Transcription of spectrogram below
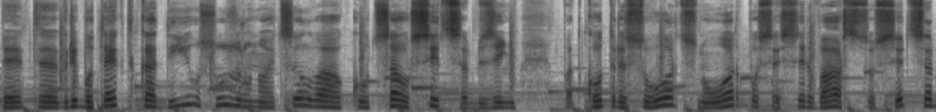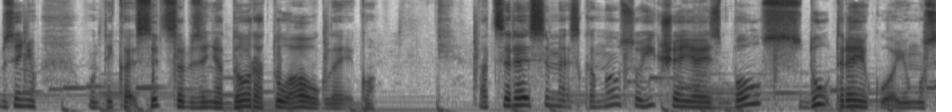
Bet uh, gribu teikt, ka Dievs uzrunoja cilvēku caur sirdsapziņu, Pat katrs vārds no orpuses ir vārsts uz sirdsapziņu, un tikai sirdsapziņa dora to auglīgu. Atcerēsimies, ka mūsu ikšējais bols dūt rejukojumus,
